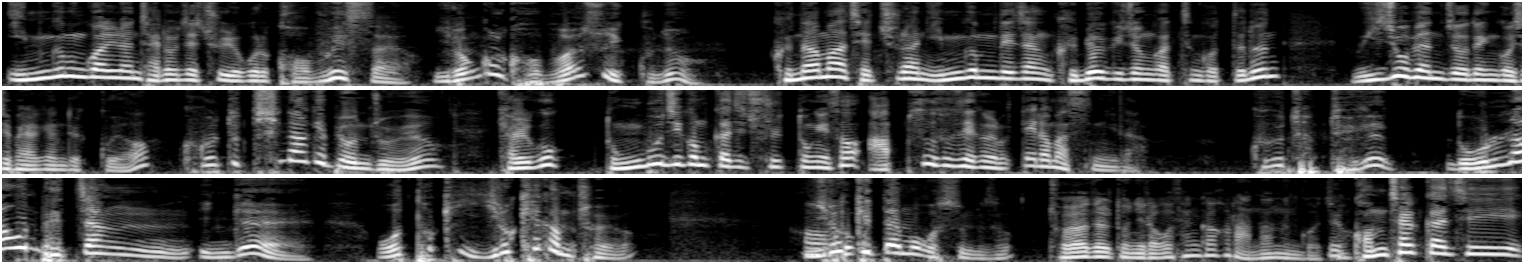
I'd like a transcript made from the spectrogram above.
임금 관련 자료 제출 요구를 거부했어요. 이런 걸 거부할 수 있군요. 그나마 제출한 임금 대장 급여 규정 같은 것들은 위조 변조된 것이 발견됐고요. 그걸 또 티나게 변조해요? 결국 동부지검까지 출동해서 압수수색을 때려맞습니다. 그거 참 되게 놀라운 배짱인 게 어떻게 이렇게 감춰요? 어, 이렇게 도... 떼먹었으면서 줘야 될 돈이라고 생각을 안 하는 거죠. 검찰까지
